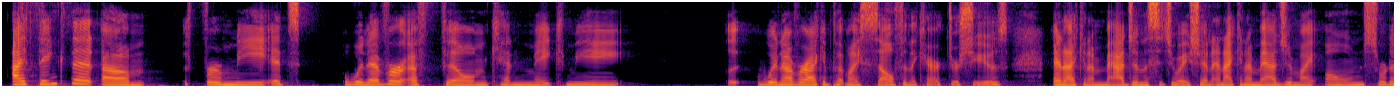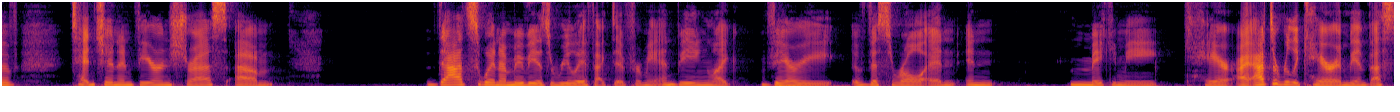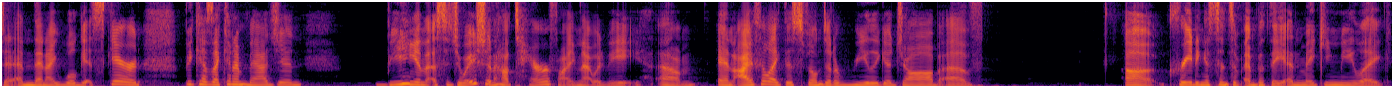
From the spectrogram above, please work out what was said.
I think that um, for me, it's whenever a film can make me, whenever I can put myself in the character's shoes and I can imagine the situation and I can imagine my own sort of tension and fear and stress. Um, that's when a movie is really effective for me and being like very visceral and in making me care. I have to really care and be invested, and then I will get scared because I can imagine being in that situation, how terrifying that would be. Um, and I feel like this film did a really good job of uh, creating a sense of empathy and making me like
